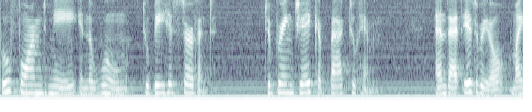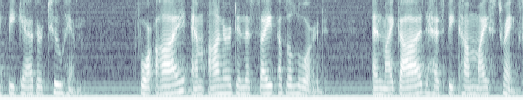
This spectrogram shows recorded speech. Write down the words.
Who formed me in the womb to be his servant, to bring Jacob back to him, and that Israel might be gathered to him? For I am honored in the sight of the Lord, and my God has become my strength.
